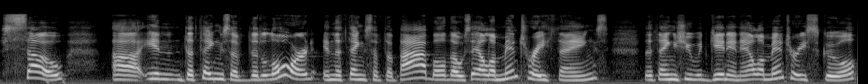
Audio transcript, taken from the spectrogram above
So uh, in the things of the Lord, in the things of the Bible, those elementary things, the things you would get in elementary school,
